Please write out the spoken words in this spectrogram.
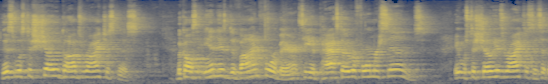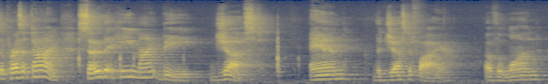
This was to show God's righteousness, because in his divine forbearance he had passed over former sins. It was to show his righteousness at the present time, so that he might be just and the justifier of the one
